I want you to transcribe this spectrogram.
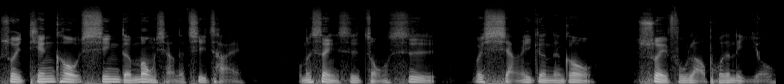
所以天扣新的梦想的器材，我们摄影师总是会想一个能够说服老婆的理由。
